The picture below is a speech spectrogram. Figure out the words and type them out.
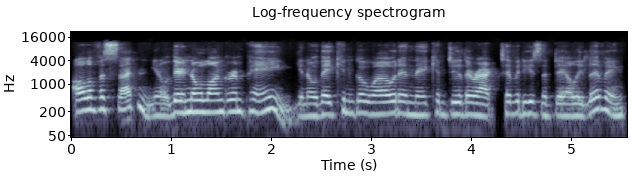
all of a sudden you know they're no longer in pain you know they can go out and they can do their activities of daily living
